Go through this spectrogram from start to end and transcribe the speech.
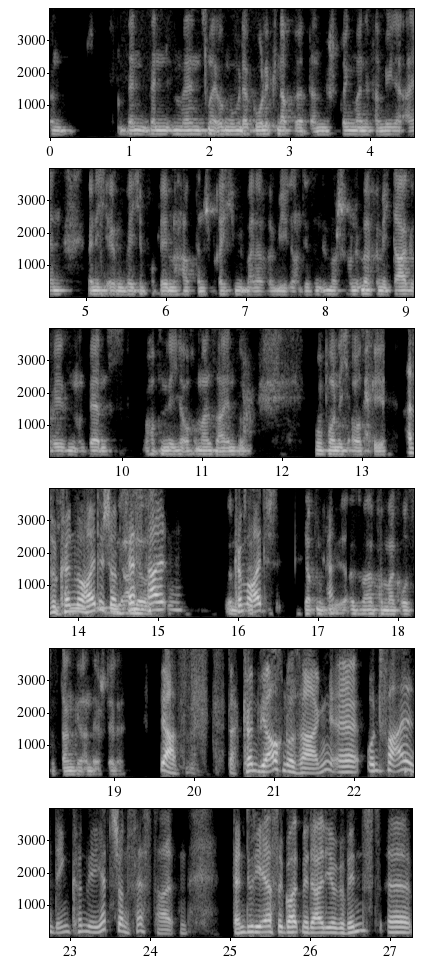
und wenn, wenn, es mal irgendwo mit der Kohle knapp wird, dann springt meine Familie ein. Wenn ich irgendwelche Probleme habe, dann spreche ich mit meiner Familie und die sind immer schon immer für mich da gewesen und werden es hoffentlich auch immer sein, so, wovon ich ausgehe. Also können wir heute schon festhalten? können wir heute? Ich hab, also einfach mal großes Danke an der Stelle. Ja, da können wir auch nur sagen. Äh, und vor allen Dingen können wir jetzt schon festhalten, wenn du die erste Goldmedaille gewinnst, äh,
